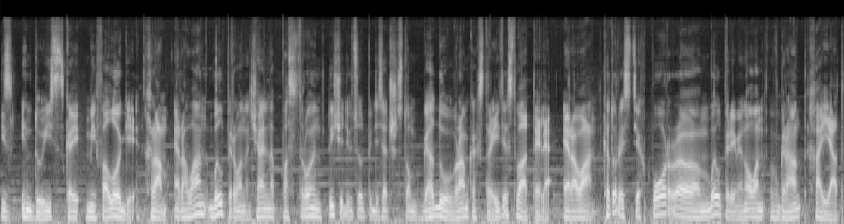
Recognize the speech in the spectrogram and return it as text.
из индуистской мифологии. Храм Эраван был первоначально построен в 1956 году в рамках строительства отеля Эраван, который с тех пор э, был переименован в Гранд Хаят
